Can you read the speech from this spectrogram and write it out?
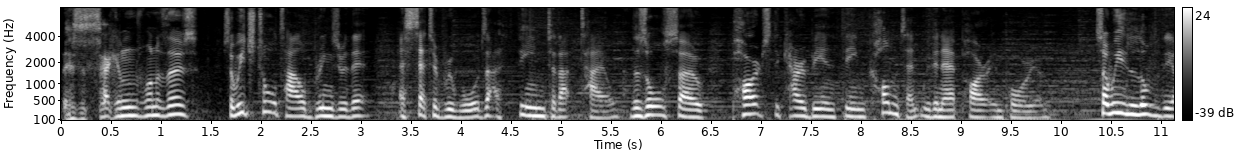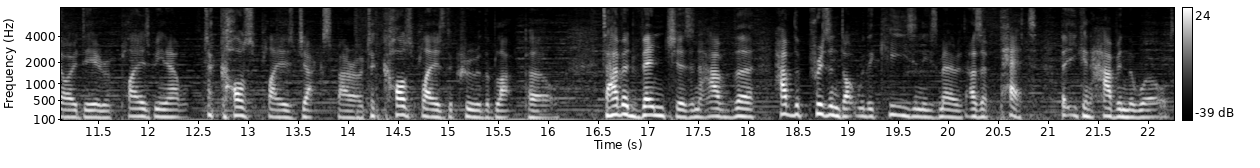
there's a second one of those? So each tall tale brings with it a set of rewards that are themed to that tale. There's also Pirates of the Caribbean themed content within our Pirate Emporium. So we love the idea of players being able to cosplay as Jack Sparrow, to cosplay as the crew of the Black Pearl, to have adventures and have the have the prison dock with the keys in his mouth as a pet that you can have in the world.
